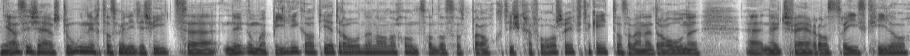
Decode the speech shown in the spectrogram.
Ja, es ist erstaunlich, dass man in der Schweiz äh, nicht nur billig an diese Drohnen ankommt, sondern dass es praktisch keine Vorschriften gibt. Also wenn eine Drohne äh, nicht schwerer als 30 Kilo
